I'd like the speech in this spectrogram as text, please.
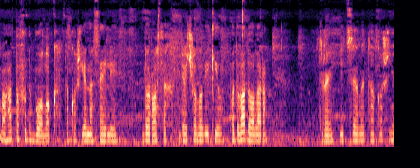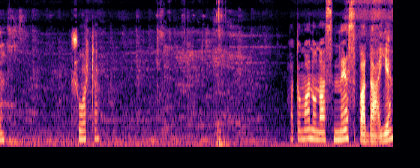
Багато футболок також є на селі дорослих для чоловіків по 2 долара. Три від сили також є. Шорти. А туман у нас не спадає.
